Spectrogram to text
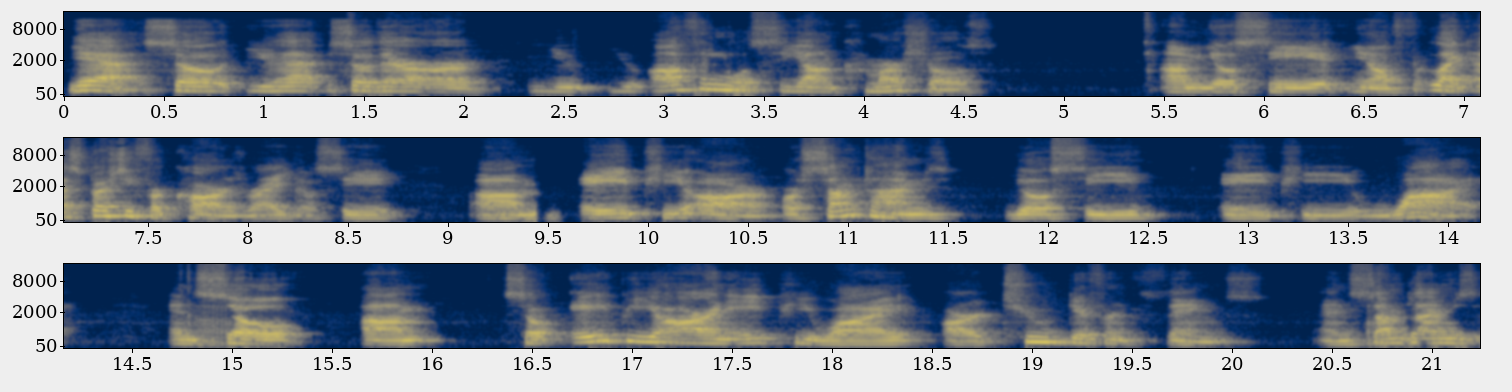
Yeah. So you have so there are you you often will see on commercials, um, you'll see, you know, like especially for cars, right? You'll see um APR, or sometimes you'll see APY. And so, um, so APR and APY are two different things. And sometimes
